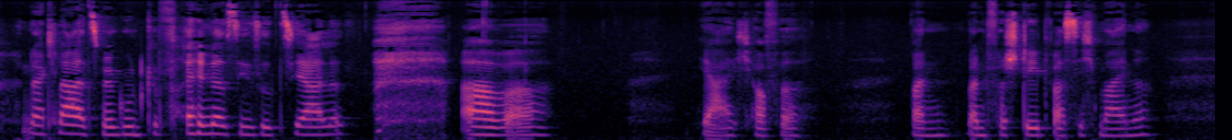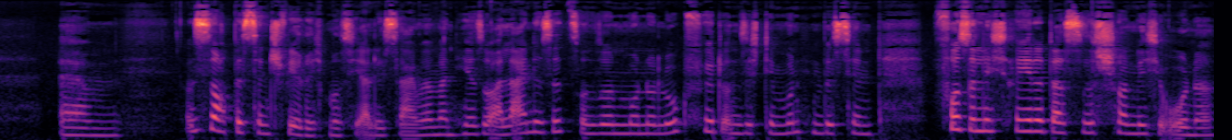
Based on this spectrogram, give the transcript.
Na klar hat es mir gut gefallen, dass sie sozial ist. Aber ja, ich hoffe, man, man versteht, was ich meine. Ähm, es ist auch ein bisschen schwierig, muss ich ehrlich sagen, wenn man hier so alleine sitzt und so einen Monolog führt und sich den Mund ein bisschen fusselig redet, das ist schon nicht ohne.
